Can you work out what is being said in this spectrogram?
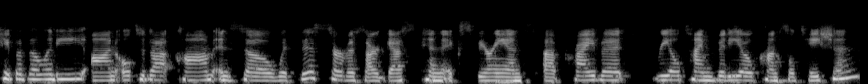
capability on ulta.com. And so with this service, our guests can experience a private real time video consultation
